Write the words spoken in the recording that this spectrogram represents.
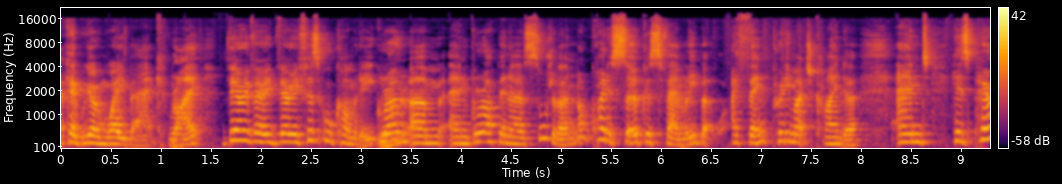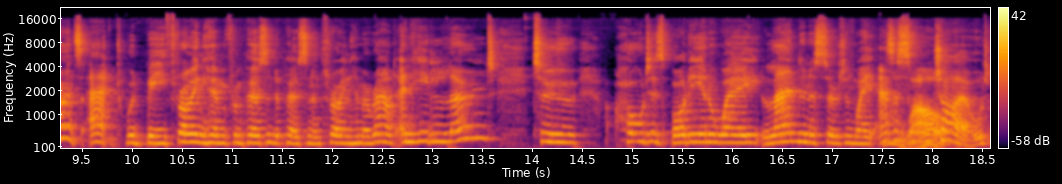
Okay, we're going way back, right? Very, very, very physical comedy. Grown um, and grew up in a sort of a not quite a circus family, but I think pretty much kinda. And his parents' act would be throwing him from person to person and throwing him around, and he learned to hold his body in a way, land in a certain way as a oh, small wow. child,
